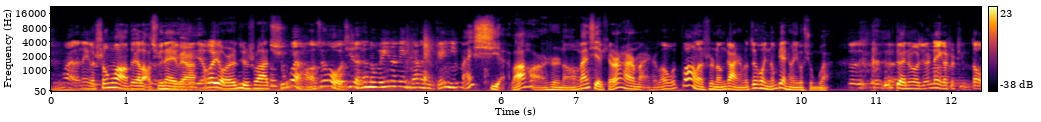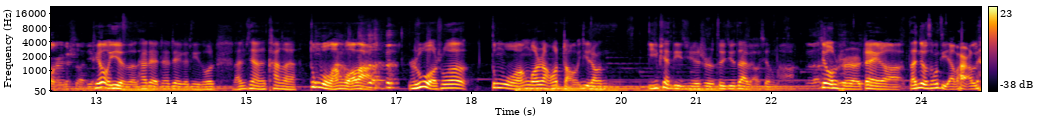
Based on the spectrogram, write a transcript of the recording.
熊怪的那个声望，对，老区那边也会有人去刷。熊怪好像最后我记得他能唯一能给你干的就给你买血吧，好像是能买血瓶还是买什么，我忘了是能干什么。最后你能变成一个熊怪。对对对对，那我觉得那个是挺逗的一个设定，挺有意思。他这他这个地图，咱们现在看看东部王国吧。如果说东部王国让我找一张一片地区是最具代表性的啊，就是这个，咱就从底下往上聊，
